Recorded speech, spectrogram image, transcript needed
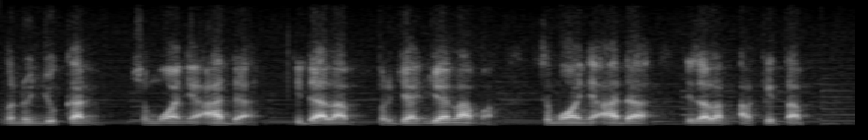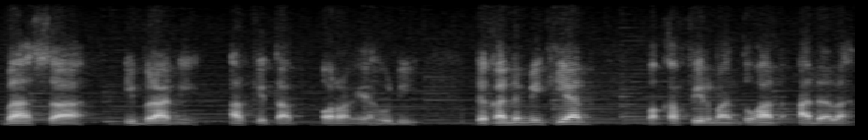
menunjukkan semuanya ada di dalam perjanjian lama. Semuanya ada di dalam Alkitab bahasa Ibrani, Alkitab orang Yahudi. Dengan demikian, maka firman Tuhan adalah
